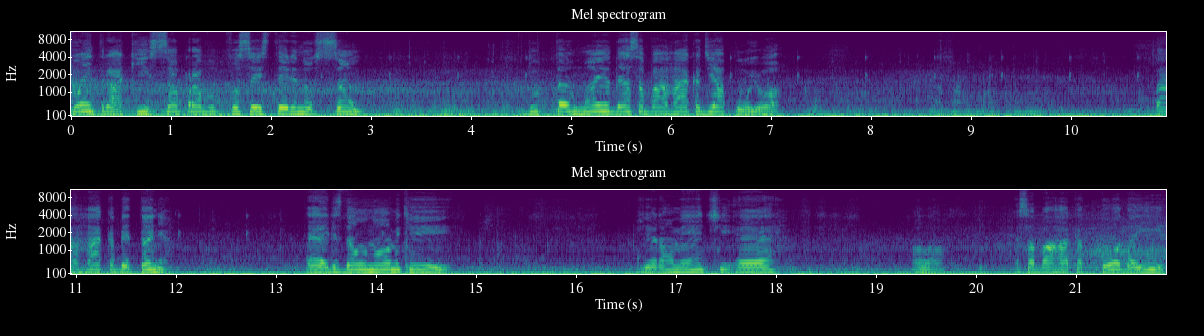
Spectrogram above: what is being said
vou entrar aqui só para vocês terem noção do tamanho dessa barraca de apoio, ó. Barraca Betânia. É, eles dão um nome que geralmente é... Olha lá, essa barraca toda aí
